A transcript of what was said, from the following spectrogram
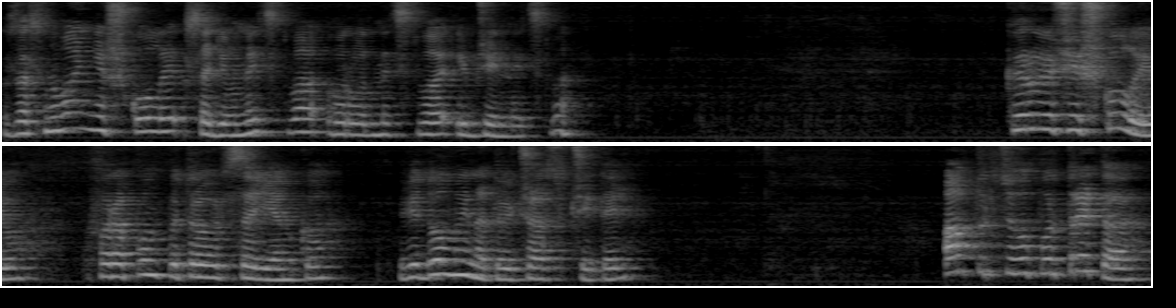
заснування школи садівництва, городництва і бджільництва. Керуючий школою Фарапон Петрович Саєнко, відомий на той час вчитель. Автор цього портрета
